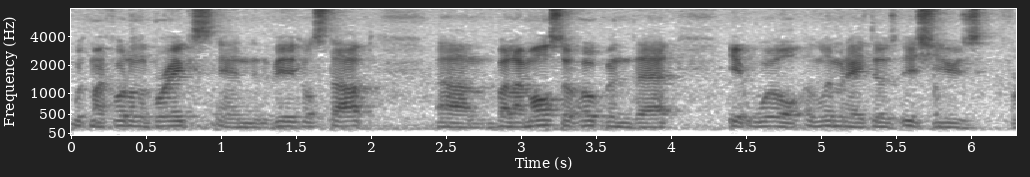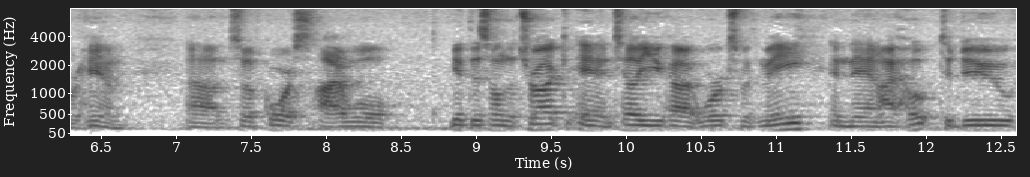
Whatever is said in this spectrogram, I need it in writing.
with my foot on the brakes and the vehicle stopped. Um, but I'm also hoping that it will eliminate those issues for him. Um, so of course I will get this on the truck and tell you how it works with me, and then I hope to do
